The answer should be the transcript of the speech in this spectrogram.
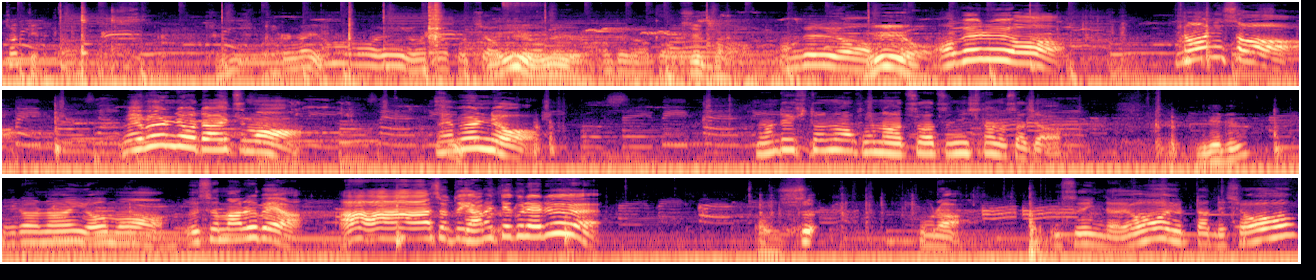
いやちょってみた全然足りないよ。ああいいよじゃあこっちあいいよ。いいよ。あげるあげるスーパーあげるよ。いいよあげるよ。何さ？目分量だいつも。目分量。なんで人のはこんな熱々にしたのさじゃ入れる？あいらないよもう。薄丸部屋ああああちょっとやめてくれる。あ薄っ。ほら薄いんだよ言ったでしょ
